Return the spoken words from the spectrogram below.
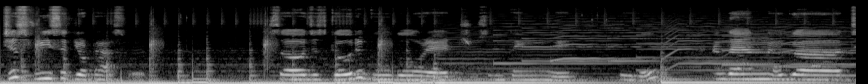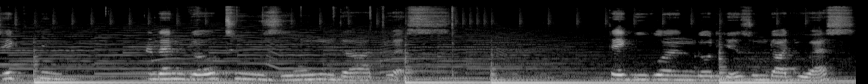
just reset your password. So just go to Google or Edge or something with Google and then uh, take and then go to zoom.us take Google and go to zoom.us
